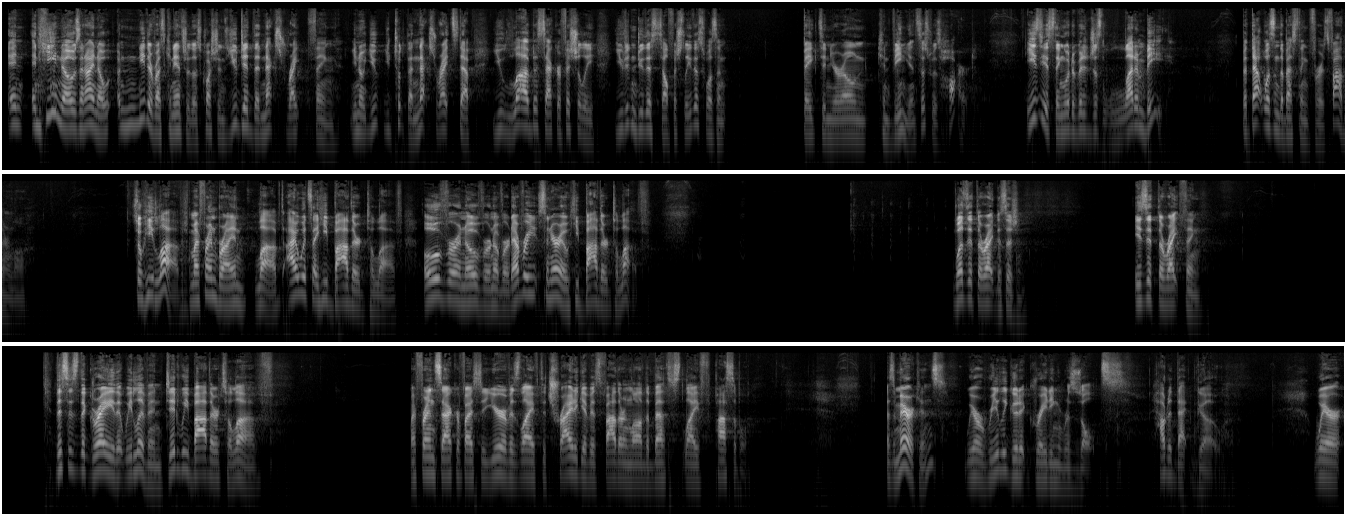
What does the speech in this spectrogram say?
And, and he knows, and I know, neither of us can answer those questions. You did the next right thing. You know, you, you took the next right step. You loved sacrificially. You didn't do this selfishly. This wasn't baked in your own convenience. This was hard. Easiest thing would have been to just let him be. But that wasn't the best thing for his father in law. So he loved. My friend Brian loved. I would say he bothered to love. Over and over and over. At every scenario, he bothered to love. Was it the right decision? Is it the right thing? This is the gray that we live in. Did we bother to love? My friend sacrificed a year of his life to try to give his father in law the best life possible. As Americans, we are really good at grading results. How did that go? Where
